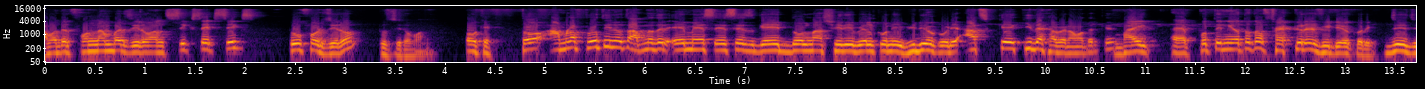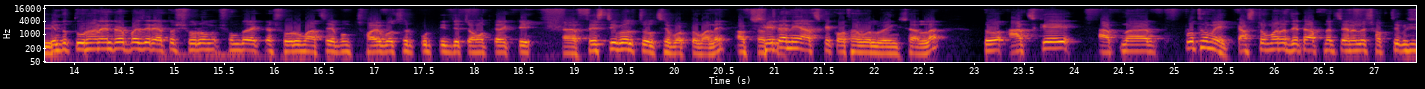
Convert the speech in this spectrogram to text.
আমাদের phone number zero one six eight six two four zero two zero one okay তো আমরা প্রতিনিয়ত আপনাদের M S S S gate দোলনা সিঁড়ি বেলকনি ভিডিও করি। আজকে কি দেখাবেন আমাদেরকে? ভাই প্রতিনিয়ত তো ফ্যাক্টরির ভিডিও করি। জি জি। কিন্তু তুরহান এন্টারপ্রাইজের এত শোরুম সুন্দর একটা শোরুম আছে এবং ছয় বছর পূর্তির যে চমৎকার একটি ফেস্টিভ্যাল চলছে বর্তমানে আচ্ছা, সেটা নিয়ে আজকে কথা বলব ইনশাল্লাহ তো আজকে আপনার প্রথমেই কাস্টমার যেটা আপনার চ্যানেলে সবচেয়ে বেশি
